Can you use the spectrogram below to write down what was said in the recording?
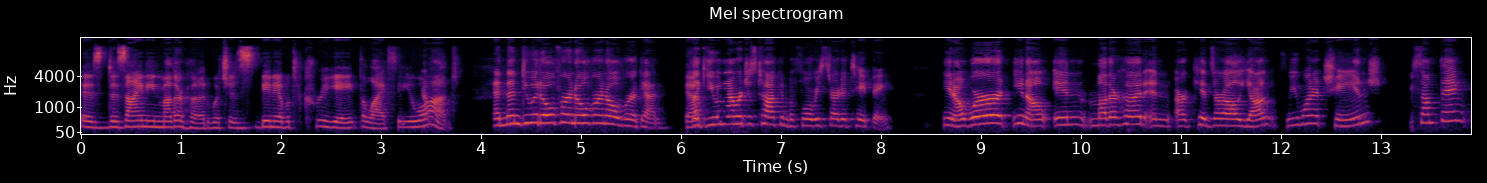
is designing motherhood, which is being able to create the life that you want. And then do it over and over and over again. Yep. Like you and I were just talking before we started taping. You know, we're, you know, in motherhood and our kids are all young. If we want to change something,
